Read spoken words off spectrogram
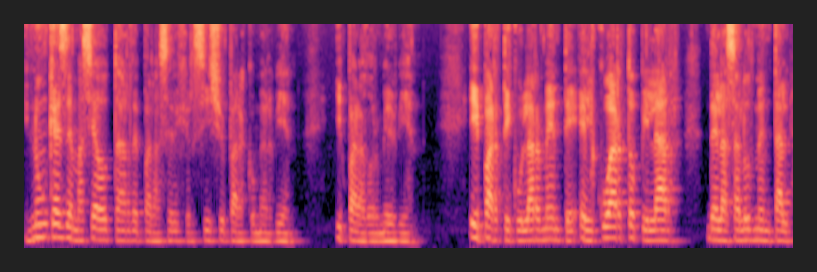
Y nunca es demasiado tarde para hacer ejercicio y para comer bien y para dormir bien. Y particularmente el cuarto pilar de la salud mental,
